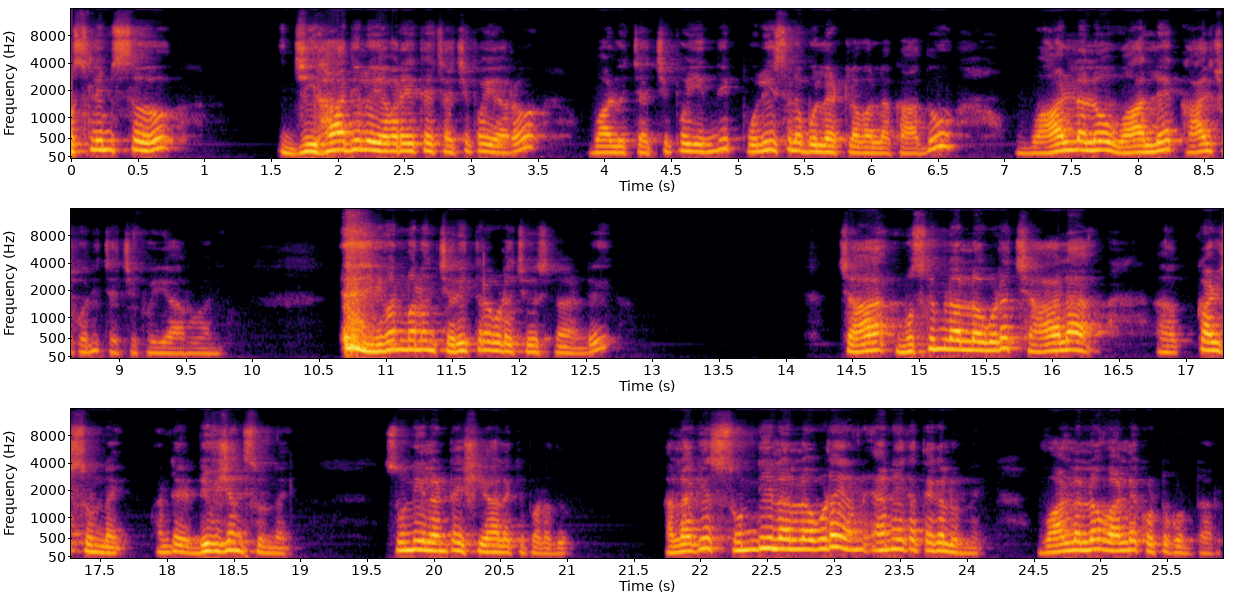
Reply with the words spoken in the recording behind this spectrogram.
ముస్లిమ్స్ జిహాదీలు ఎవరైతే చచ్చిపోయారో వాళ్ళు చచ్చిపోయింది పోలీసుల బుల్లెట్ల వల్ల కాదు వాళ్ళలో వాళ్ళే కాల్చుకొని చచ్చిపోయారు అని. ఈవెన్ మనం చరిత్ర కూడా చూసినా అండి చా ముస్లింలలో కూడా చాలా కల్ట్స్ ఉన్నాయి. అంటే డివిజన్స్ ఉన్నాయి. సున్నీలు అంటే షియాలకి పడదు. అలాగే సున్నీలలో కూడా అనేక తెగలు ఉన్నాయి. వాళ్ళలో వాళ్ళే కొట్టుకుంటారు.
